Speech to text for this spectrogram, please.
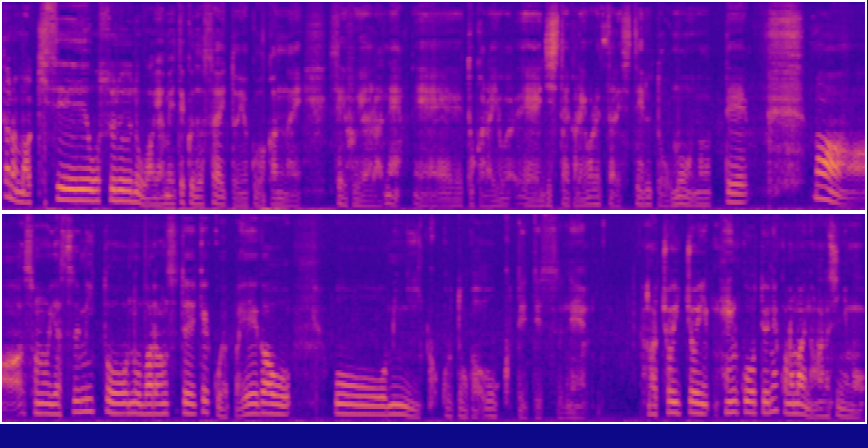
ただまあ規制をするのはやめてくださいとよくわかんない。政府やらね、えーとから、えー自治体から言われてたりしてると思うので。まあその休みとのバランスで結構やっぱ映画を見に行くことが多くてですね。まあ、ちょいちょい変更というねこの前の話にも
